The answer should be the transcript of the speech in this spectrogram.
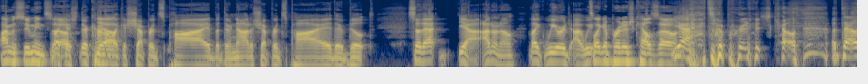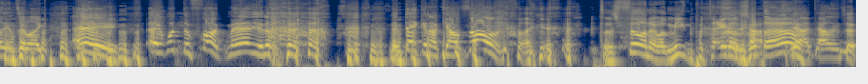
I'm assuming so. Like a, they're kind of yeah. like a shepherd's pie, but they're not a shepherd's pie. They're built so that yeah, I don't know. Like we were, uh, we, it's like a British calzone. Yeah, it's a British cal. Italians are like, hey, hey, what the fuck, man? You know, they're taking a calzone. like, just filling it with meat and potatoes. Yeah, what the hell? Yeah, Italians are.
